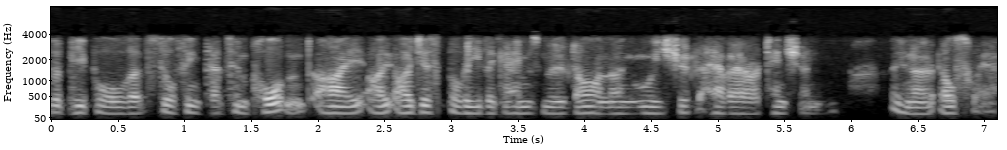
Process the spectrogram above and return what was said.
the people that still think that's important. I, I, I just believe the game's moved on and we should have our attention, you know, elsewhere.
